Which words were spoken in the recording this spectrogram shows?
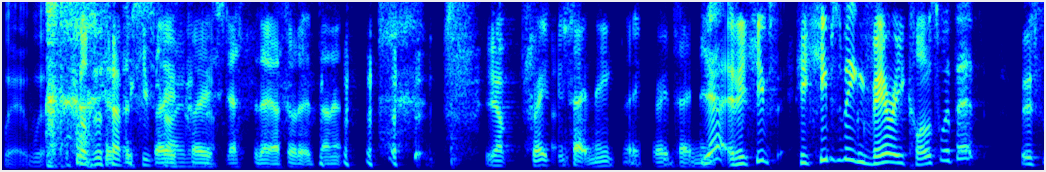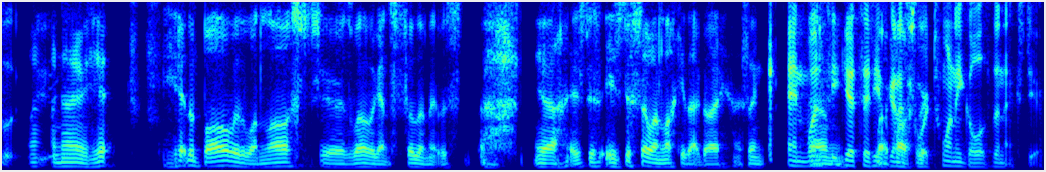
We, will we'll just have to keep so trying. close yesterday. I thought it had done it. yep. Great technique. Great technique. Yeah, and he keeps he keeps being very close with it. This, I know. He hit, he hit the bar with one last year as well against Fulham. It was, uh, yeah, it's just he's just so unlucky that guy. I think. And once um, he gets it, he's going to score twenty goals the next year.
